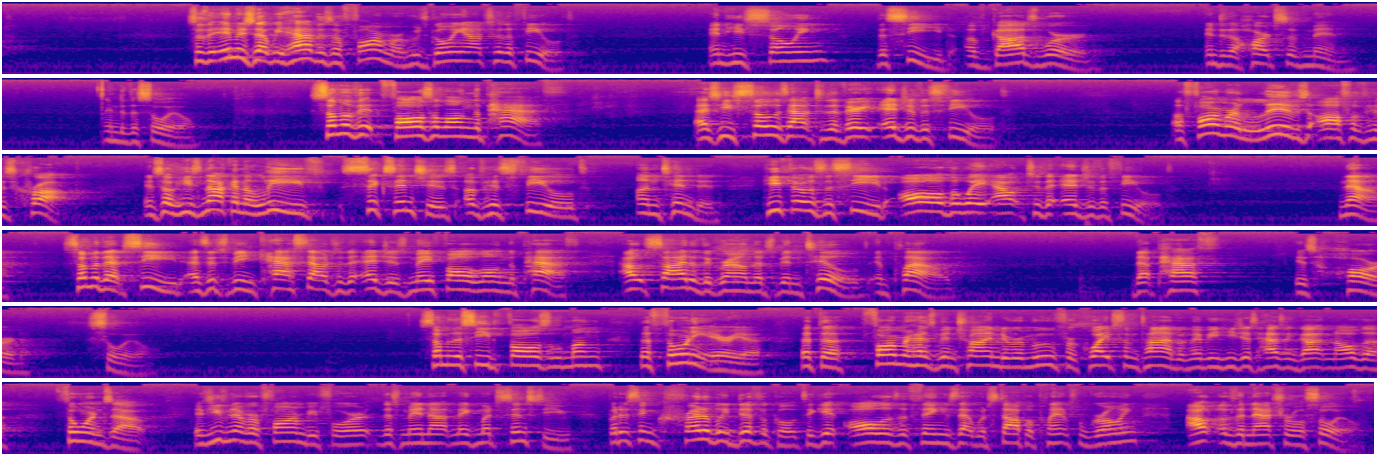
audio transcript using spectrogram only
So the image that we have is a farmer who's going out to the field and he's sowing the seed of God's word into the hearts of men, into the soil. Some of it falls along the path as he sows out to the very edge of his field. A farmer lives off of his crop, and so he's not going to leave six inches of his field untended. He throws the seed all the way out to the edge of the field. Now, some of that seed, as it's being cast out to the edges, may fall along the path outside of the ground that's been tilled and plowed. That path is hard soil. Some of the seed falls among the thorny area that the farmer has been trying to remove for quite some time, but maybe he just hasn't gotten all the thorns out. If you've never farmed before, this may not make much sense to you, but it's incredibly difficult to get all of the things that would stop a plant from growing out of the natural soil.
